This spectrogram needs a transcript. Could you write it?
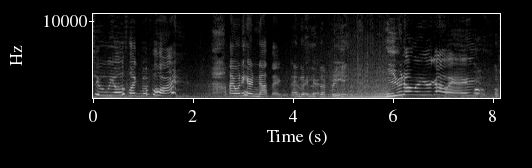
two wheels like before, I want to hear nothing. And this Right is here. the freaking. You know where you're going. Oh, oh,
